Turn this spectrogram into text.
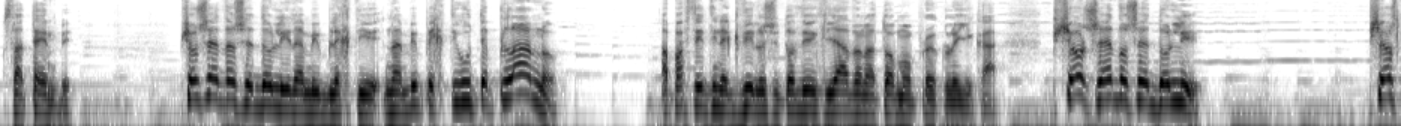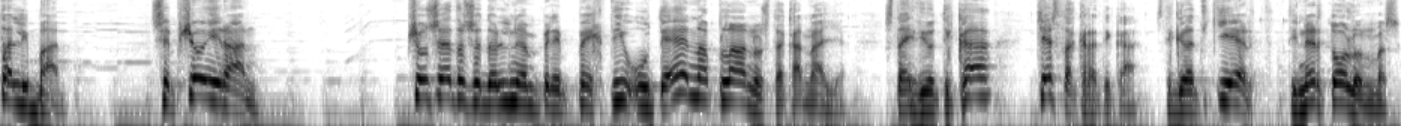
στα τέμπη. Ποιος έδωσε εντολή να μην, πλεχτεί, να μην παιχτεί ούτε πλάνο; Από αυτή την εκδήλωση των 2.000 ατόμων προεκλογικά. Ποιος έδωσε εντολή; Ποιος Ταλιμπάν; Σε ποιο Ιράν; Ποιος έδωσε εντολή να μην παιχτεί ούτε ένα πλάνο στα κανάλια; Στα ιδιωτικά και στα κρατικά. Στην κρατική ΕΡΤ. Την ΕΡΤ όλων μας.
